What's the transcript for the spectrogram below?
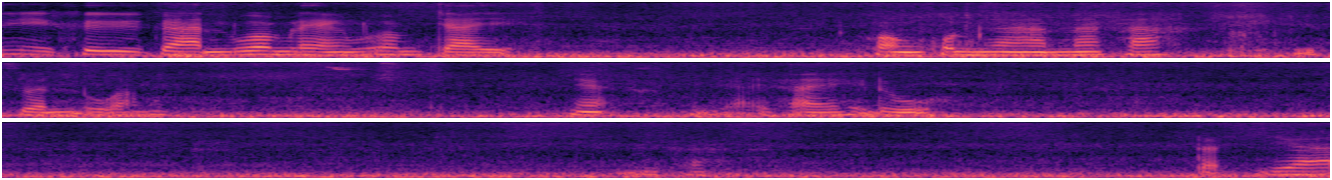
นี่คือการร่วมแรงร่วมใจของคนงานนะคะ ที่สวนหลวง เนี่ยคุณยายถ่ายให้ดู นี่ค่ะ ตัดหญ้า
